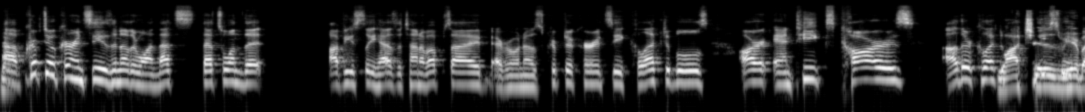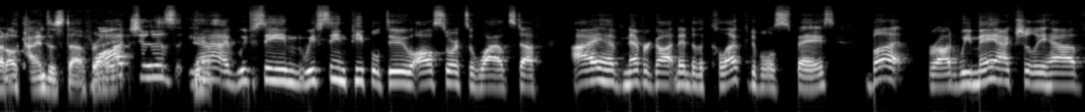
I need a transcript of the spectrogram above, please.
Yeah. uh, cryptocurrency is another one that's that's one that obviously has a ton of upside everyone knows cryptocurrency collectibles art antiques cars other collectibles Watches. We hear about all kinds of stuff, right? watches Yeah. yeah. we've seen we've seen people do all sorts of wild stuff i have never gotten into the collectibles space but rod we may actually have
